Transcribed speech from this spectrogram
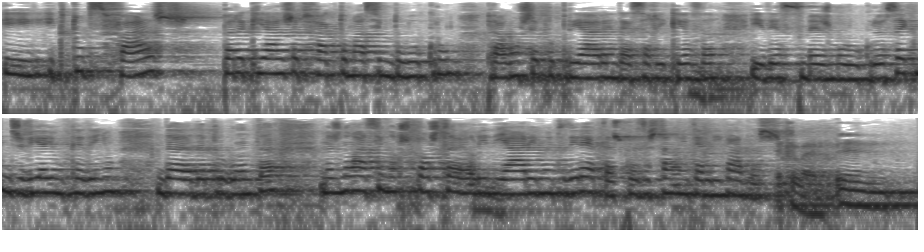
e, e que tudo se faz para que haja de facto o máximo de lucro para alguns se apropriarem dessa riqueza e desse mesmo lucro. Eu sei que me desviei um bocadinho da, da pergunta, mas não há assim uma resposta linear e muito direta, as coisas estão interligadas. É claro. Hum,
